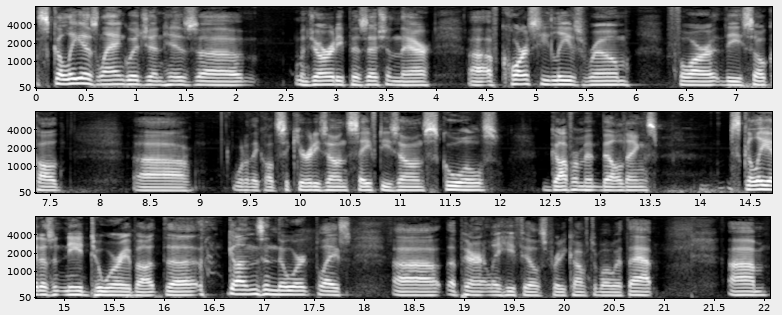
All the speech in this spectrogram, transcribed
Scalia's language and his uh, majority position there, uh, of course, he leaves room for the so-called uh, what are they called? Security zones, safety zones, schools, government buildings. Scalia doesn't need to worry about the guns in the workplace. Uh, apparently, he feels pretty comfortable with that. Um,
